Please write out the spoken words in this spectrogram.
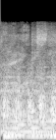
Thanks.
